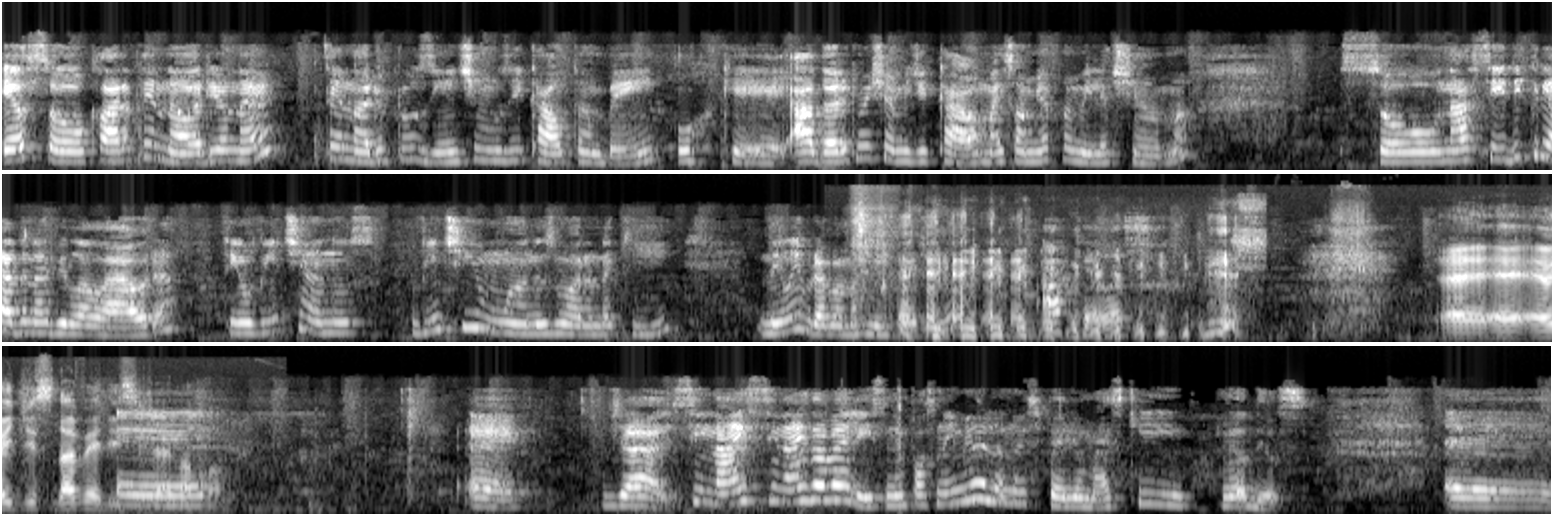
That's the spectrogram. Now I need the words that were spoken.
eu sou Clara Tenório, né? Tenório pros íntimos musical também, porque adoro que me chame de Cal, mas só minha família chama. Sou nascida e criada na Vila Laura, tenho 20 anos, 21 anos morando aqui. Nem lembrava mais minha idade, né? Aquelas. É, é, é o indício da velhice, é... já é normal. É, já. Sinais, sinais da velhice. Não posso nem me olhar no espelho mais que. Meu Deus. É...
